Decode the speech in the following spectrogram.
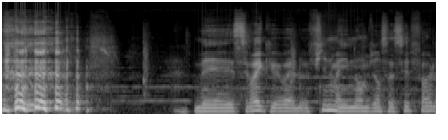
Mais c'est vrai que ouais, le film a une ambiance assez folle,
